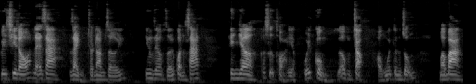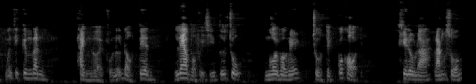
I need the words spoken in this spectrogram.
Vị trí đó lẽ ra dành cho nam giới, nhưng theo giới quan sát thì nhờ có sự thỏa hiệp cuối cùng giữa ông Trọng và Nguyễn Tân Dũng mà bà Nguyễn Thị Kim Ngân thành người phụ nữ đầu tiên leo vào vị trí tứ trụ, ngồi vào ghế Chủ tịch Quốc hội. Khi đấu đá lắng xuống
